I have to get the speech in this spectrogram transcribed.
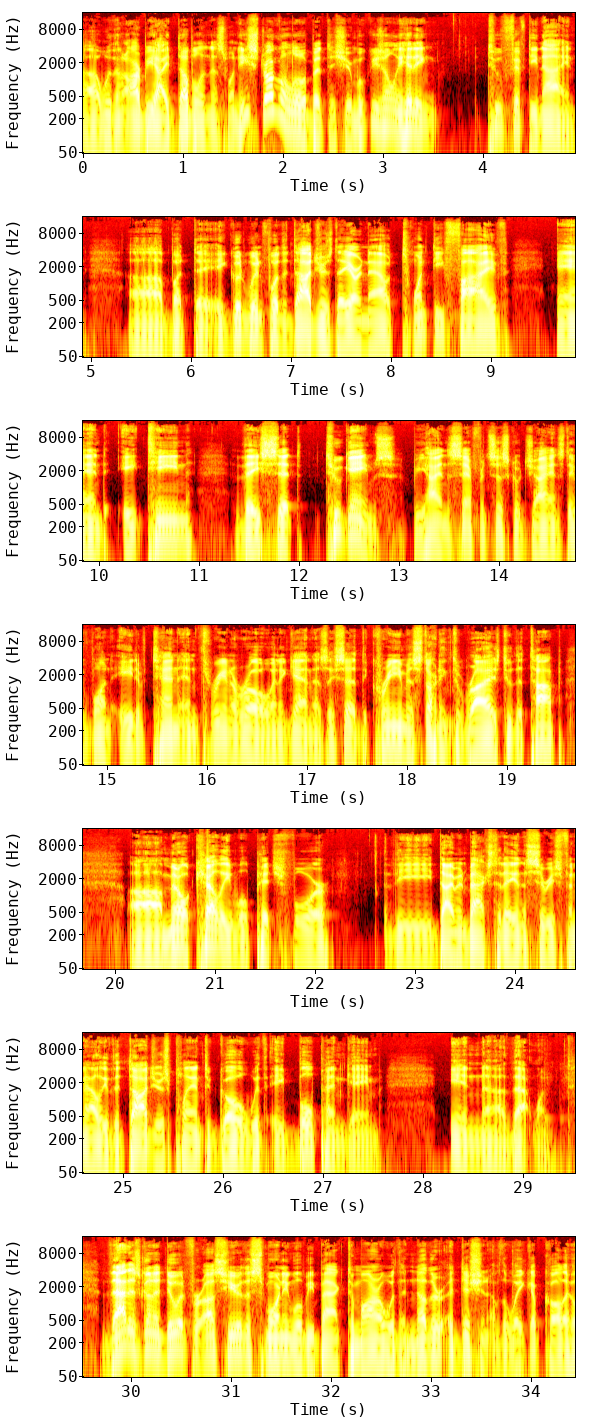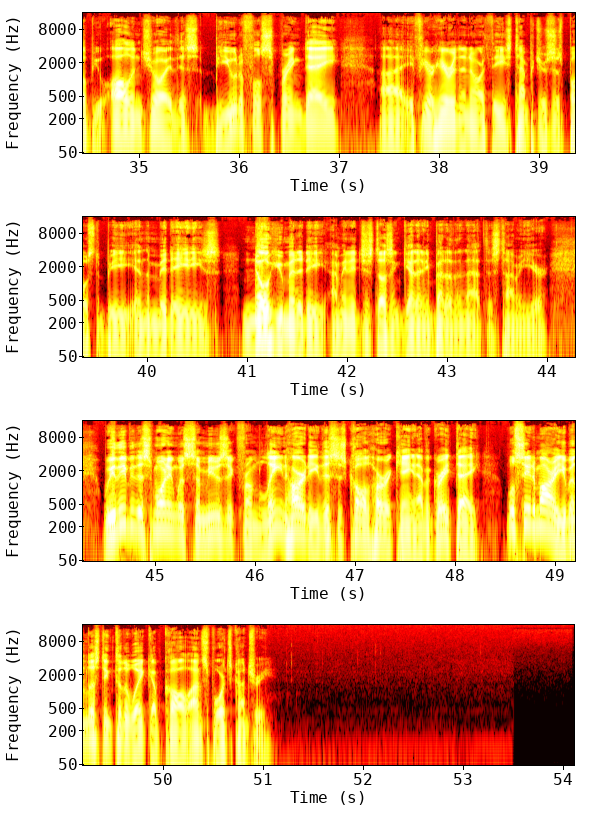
uh, with an RBI double in this one. He's struggling a little bit this year. Mookie's only hitting 259, uh, but a, a, good win for the Dodgers. They are now 25 and 18. They sit two games behind the San Francisco Giants. They've won eight of 10 and three in a row. And again, as I said, the cream is starting to rise to the top. Uh, Merrill Kelly will pitch for the Diamondbacks today in the series finale. The Dodgers plan to go with a bullpen game in uh, that one. That is going to do it for us here this morning. We'll be back tomorrow with another edition of the Wake Up Call. I hope you all enjoy this beautiful spring day. Uh, if you're here in the Northeast, temperatures are supposed to be in the mid 80s. No humidity. I mean, it just doesn't get any better than that this time of year. We leave you this morning with some music from Lane Hardy. This is called Hurricane. Have a great day. We'll see you tomorrow. You've been listening to the Wake Up Call on Sports Country.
